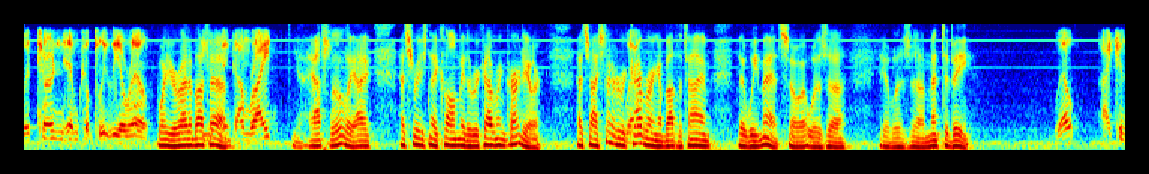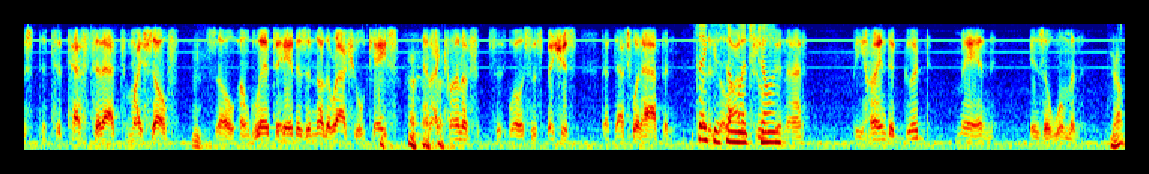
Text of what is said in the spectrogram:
with turning him completely around. Well, you're right about Do you that. think I'm right? Yeah, absolutely. I that's the reason they call me the recovering car dealer. That's I started recovering about the time that we met, so it was uh, it was uh, meant to be. Well, I can st- attest to that to myself. So I'm glad to hear there's another actual case, and I kind of sus- well suspicious that that's what happened. Thank you a so lot of much, truth John. In that, behind a good man is a woman. Yep.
